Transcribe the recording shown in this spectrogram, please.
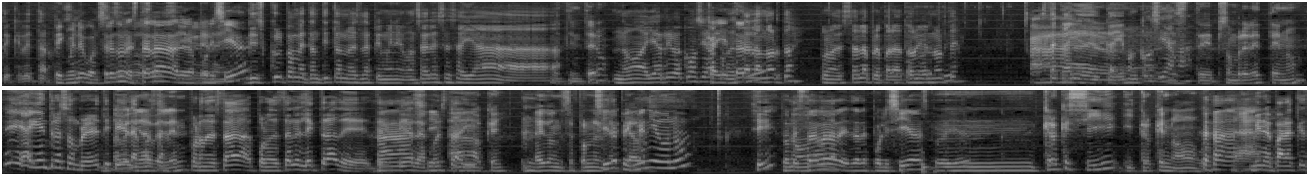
de Querétaro. Pigmenio González, ¿dónde está la de la policía? Discúlpame tantito, no es la Epigmenio González, es allá. ¿El tintero? No, allá arriba, ¿cómo se llama? Por donde está la norte. Por donde está la preparatoria ¿Norte? norte. Esta calle del callejón, ¿cómo se llama? Este, sombrerete, ¿no? Sí, ahí entre sombrerete y pie de la cuesta. Belén. Por donde está, por donde está la Electra de, de Ah, pie de la sí. cuesta. Ah, ahí. ok. Ahí donde se pone el Sí, de mercado. Pigmenio, ¿no? ¿Sí? ¿Dónde No, está la de, la de policías? Por? Mm, creo que sí y creo que no, güey. Ah. Mire, para que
